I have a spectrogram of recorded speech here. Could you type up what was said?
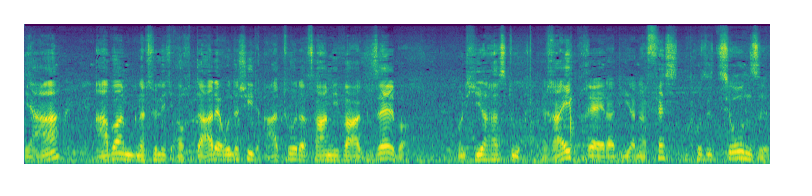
Ja, aber natürlich auch da der Unterschied, Arthur, da fahren die Wagen selber. Und hier hast du Reibräder, die an einer festen Position sind.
